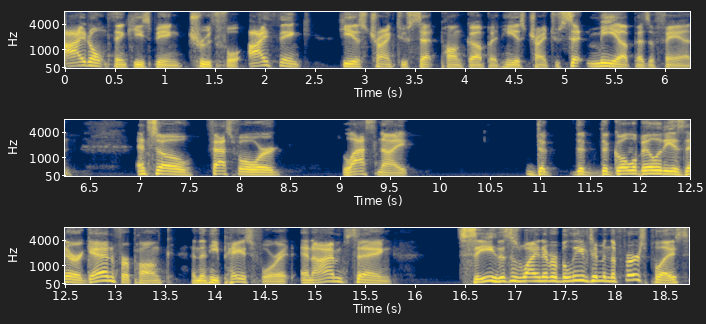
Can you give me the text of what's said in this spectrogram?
I don't think he's being truthful. I think he is trying to set Punk up and he is trying to set me up as a fan. And so, fast forward, last night, the the the gullibility is there again for Punk, and then he pays for it. And I'm saying, see, this is why I never believed him in the first place.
